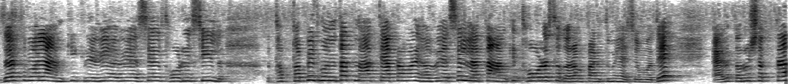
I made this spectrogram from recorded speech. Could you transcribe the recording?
जर तुम्हाला आणखी ग्रेव्ही हवी असेल थोडीशी थपथपीत म्हणतात ना त्याप्रमाणे हवी असेल ना तर आणखी थोडंसं गरम पाणी तुम्ही ह्याच्यामध्ये ॲड करू शकता.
